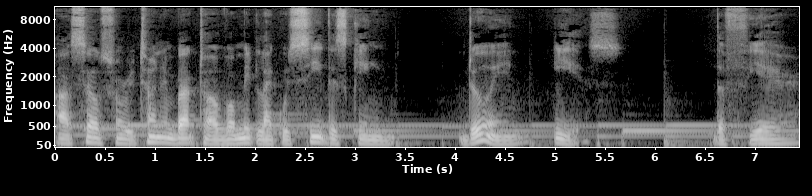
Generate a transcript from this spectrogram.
ourselves from returning back to our vomit, like we see this king doing, is the fear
